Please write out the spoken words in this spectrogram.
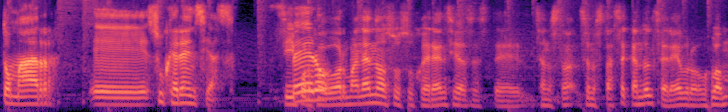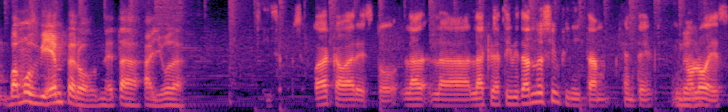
tomar eh, sugerencias. Sí, por favor, mándenos sus sugerencias, este, se nos, está, se nos está secando el cerebro. Vamos bien, pero neta, ayuda. Sí, se, puede acabar esto. La, la, creatividad no es infinita, gente, no, lo es.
